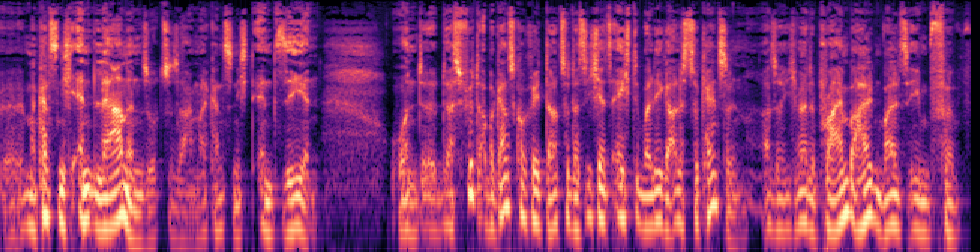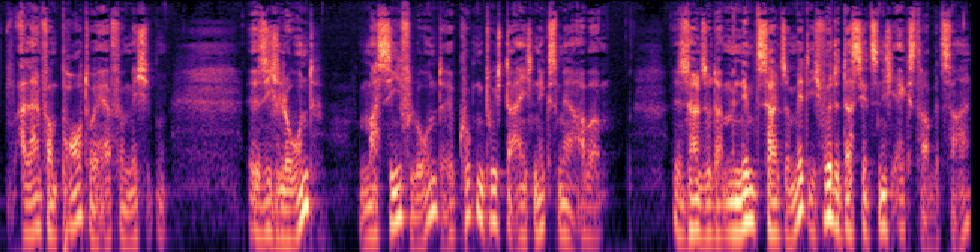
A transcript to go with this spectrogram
äh, man kann es nicht entlernen sozusagen, man kann es nicht entsehen. Und äh, das führt aber ganz konkret dazu, dass ich jetzt echt überlege, alles zu canceln. Also ich werde Prime behalten, weil es eben für, allein vom Porto her für mich äh, sich lohnt, massiv lohnt. Gucken tue ich da eigentlich nichts mehr, aber es ist halt so, man nimmt es halt so mit. Ich würde das jetzt nicht extra bezahlen.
